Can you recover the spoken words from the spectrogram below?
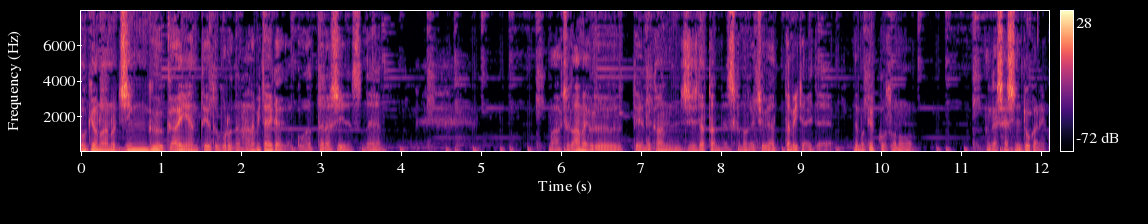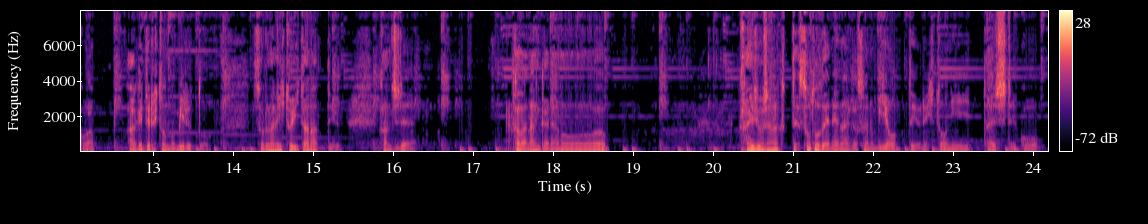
東京のあの神宮外苑っていうところで花火大会がこうあったらしいですね。まあちょっと雨降るっていうね感じだったんですけど、なんか一応やったみたいで、でも結構その、なんか写真とかね、こう上げてる人の見ると、それなりに人いたなっていう感じで、ただなんかね、あのー、会場じゃなくて、外でね、なんかそういうの見ようっていうね、人に対して、こう、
